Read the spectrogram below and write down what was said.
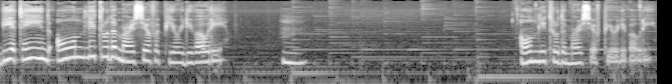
be attained only through the mercy of a pure devotee. Hmm. Only through the mercy of pure devotee.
